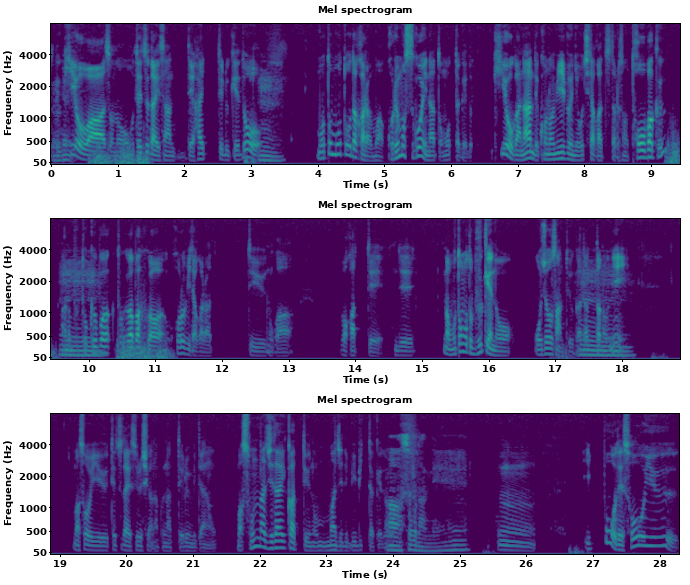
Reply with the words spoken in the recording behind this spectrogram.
それで。キヨはそのお手伝いさんで入ってるけどうん。もともとだからまあこれもすごいなと思ったけどキヨがなんでこの身分に落ちたかって言ったらその倒幕？あのうん徳川徳川幕府が滅びたからっていうのが分かってでもともと武家のお嬢さんというかだったのに、まあ、そういう手伝いするしかなくなってるみたいな、まあ、そんな時代かっていうのもマジでビビったけうん、どああ、そうだね。うん一方でそういう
